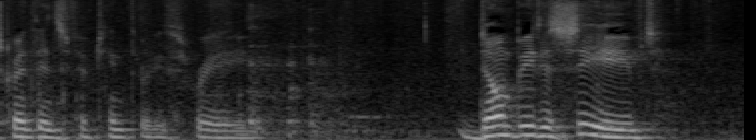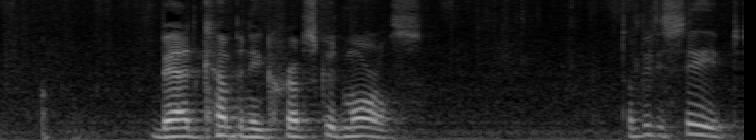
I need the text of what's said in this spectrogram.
Corinthians 1533. Don't be deceived. Bad company corrupts good morals. Don't be deceived.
